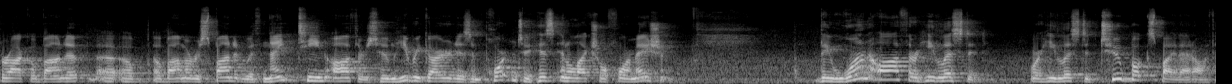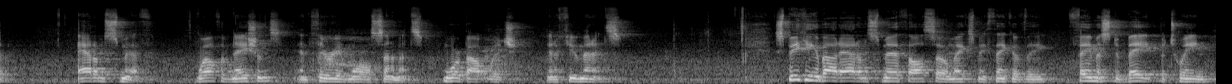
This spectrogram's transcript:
Barack Obama, uh, Obama responded with 19 authors whom he regarded as important to his intellectual formation. The one author he listed, where he listed two books by that author, Adam Smith, Wealth of Nations and Theory of Moral Sentiments, more about which in a few minutes. Speaking about Adam Smith also makes me think of the famous debate between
